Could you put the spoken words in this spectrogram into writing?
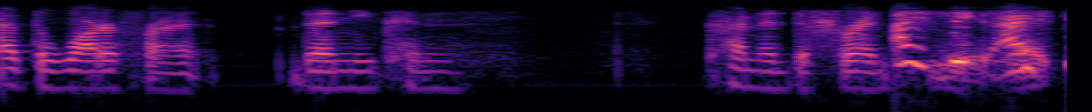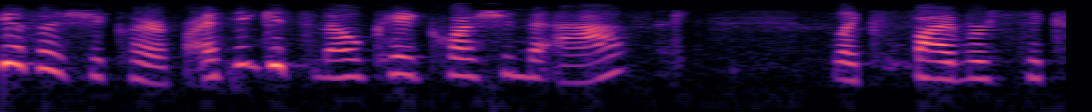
at the waterfront, then you can kind of differentiate. I think I guess I should clarify. I think it's an okay question to ask, like five or six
